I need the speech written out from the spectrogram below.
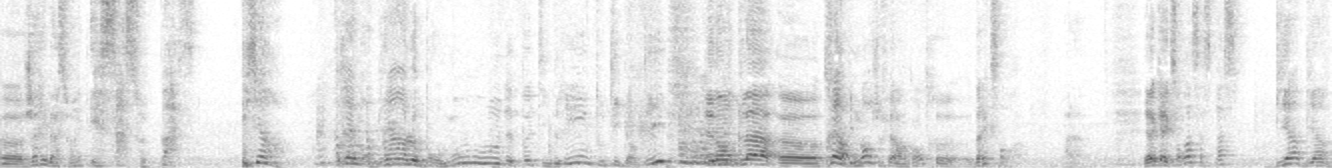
euh, j'arrive à la soirée et ça se passe bien. Vraiment bien, le bon mood, petit drink, tout quanti. Et donc là, euh, très rapidement, je fais la rencontre euh, d'Alexandra. Voilà. Et avec Alexandra, ça se passe bien, bien,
